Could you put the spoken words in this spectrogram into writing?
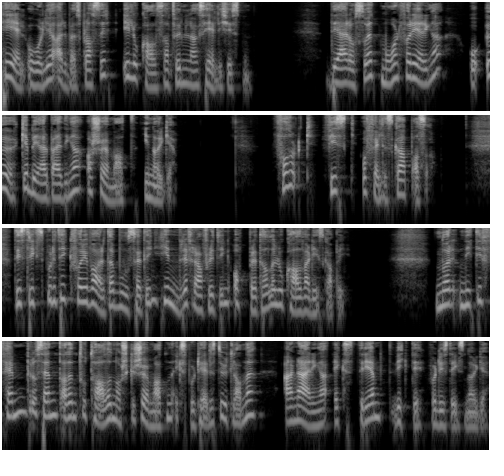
helårlige arbeidsplasser i lokalsamfunn langs hele kysten. Det er også et mål for regjeringa å øke bearbeidinga av sjømat i Norge. Folk, fisk og fellesskap, altså. Distriktspolitikk for å ivareta bosetting, hindre fraflytting, opprettholde lokal verdiskaping. Når 95% av den totale norske sjømaten eksporteres til utlandet, er næringa ekstremt viktig for Distrikts-Norge.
